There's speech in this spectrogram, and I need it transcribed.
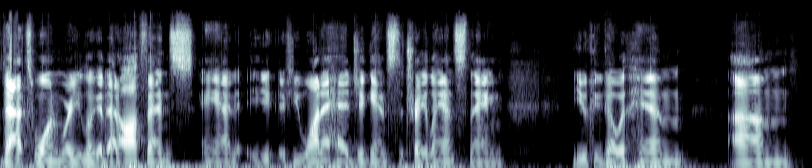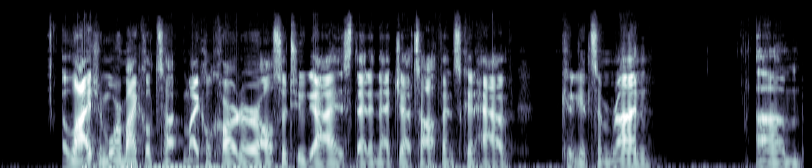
That's one where you look at that offense, and you, if you want to hedge against the Trey Lance thing, you could go with him. Um, Elijah Moore, Michael Tu Michael Carter, also two guys that in that Jets offense could have could get some run. Um,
